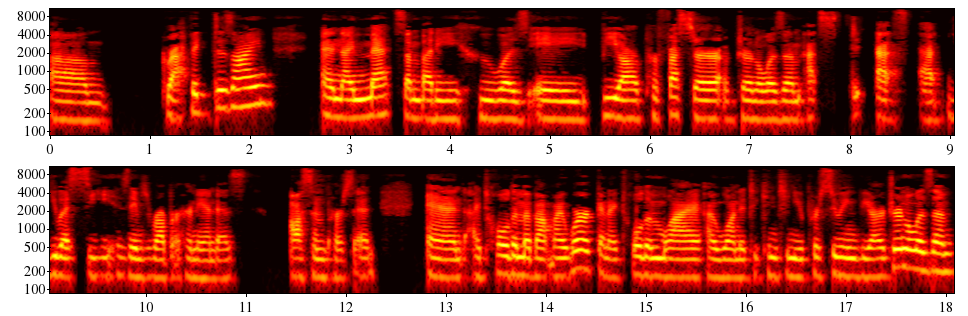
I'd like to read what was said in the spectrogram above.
um, graphic design and I met somebody who was a VR professor of journalism at, at, at USC. His name's Robert Hernandez. Awesome person. And I told him about my work and I told him why I wanted to continue pursuing VR journalism.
